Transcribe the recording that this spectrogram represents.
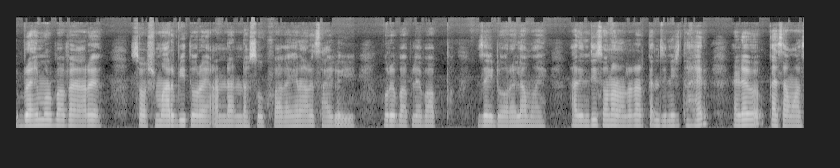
ইব্রাহিমর বাপে আরে চশমার ভিতরে আন্ডা আন্ডা চোখ ফাগাই আরে চাই লই ওরে বাপলে বাপ যেই ডরাইলাম আয় আর ইন্দি সোনা আর কান জিনিস তাহের এটা মাছ,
